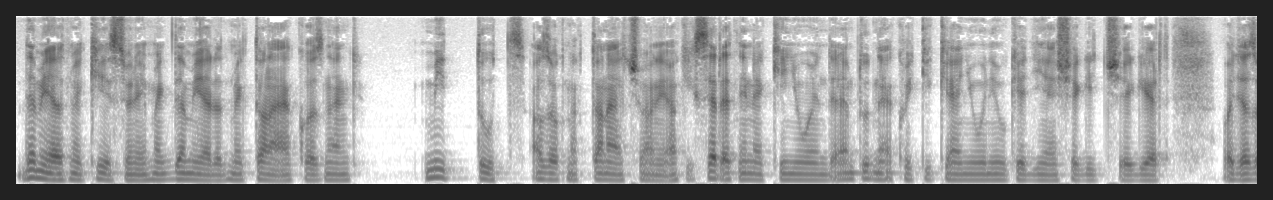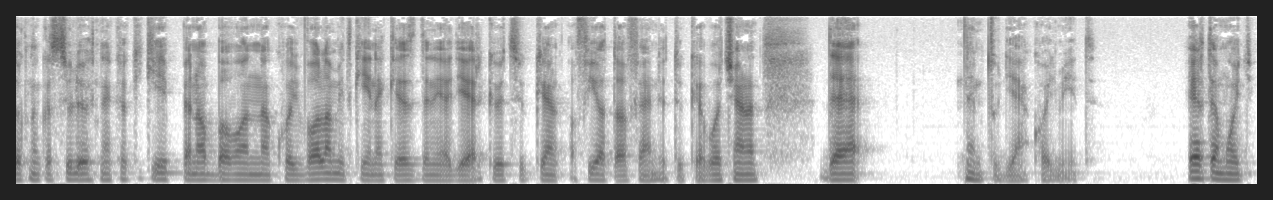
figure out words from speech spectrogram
De mielőtt még készülnénk meg, de mielőtt még találkoznánk, mit tudsz azoknak tanácsolni, akik szeretnének kinyúlni, de nem tudnák, hogy ki kell nyúlniuk egy ilyen segítségért, vagy azoknak a szülőknek, akik éppen abban vannak, hogy valamit kéne kezdeni a gyerkőcükkel, a fiatal felnőttükkel, bocsánat, de nem tudják, hogy mit. Értem, hogy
